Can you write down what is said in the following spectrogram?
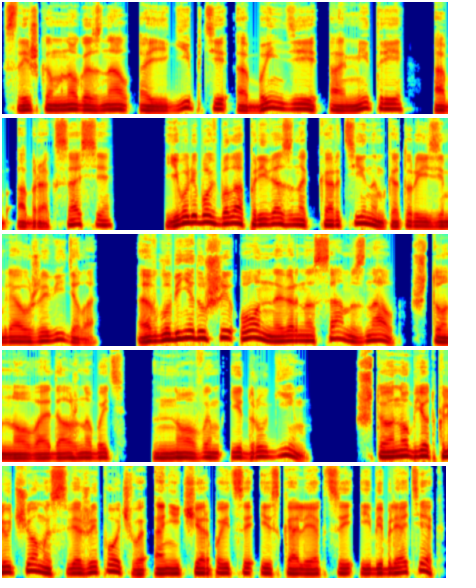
слишком много знал о Египте, об Индии, о Митрии, об Абраксасе. Его любовь была привязана к картинам, которые Земля уже видела, в глубине души он, наверное, сам знал, что новое должно быть новым и другим, что оно бьет ключом из свежей почвы, а не черпается из коллекций и библиотек.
